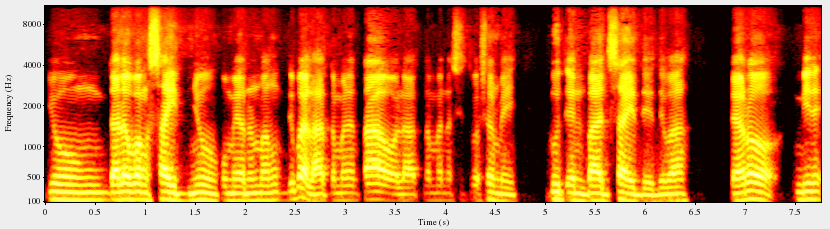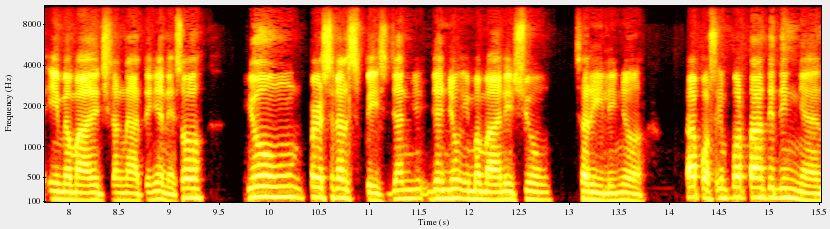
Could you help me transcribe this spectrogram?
yung dalawang side nyo. Kung meron mang, di ba, lahat naman ng tao, lahat naman ng sitwasyon may good and bad side, eh, di ba? Pero i-manage lang natin yan eh. So, yung personal space, dyan, dyan yung i-manage yung sarili nyo. Tapos, importante din yan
